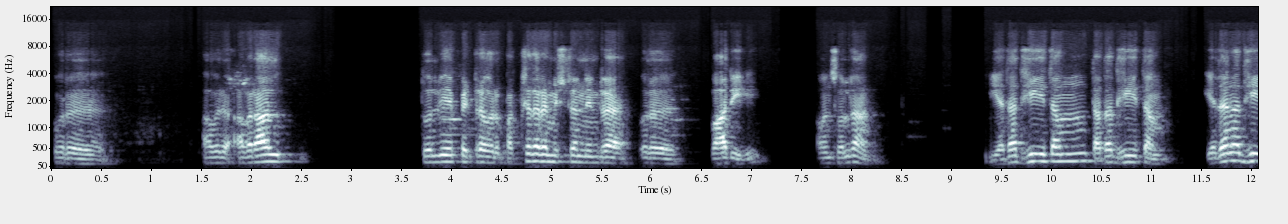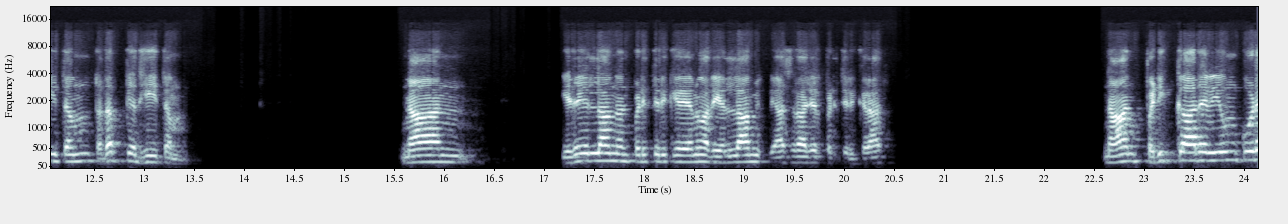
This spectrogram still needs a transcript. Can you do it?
ஒரு அவர் அவரால் தோல்வியை பெற்ற ஒரு பக்ஷதர மிஸ்ரன் என்ற ஒரு வாதி அவன் சொல்றான் எததீதம் தததீதம் எதனதீதம் ததப்பியதீதம் நான் எதையெல்லாம் நான் படித்திருக்கிறேனோ அதையெல்லாம் வியாசராஜர் படித்திருக்கிறார். நான் படிக்காதவையும் கூட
